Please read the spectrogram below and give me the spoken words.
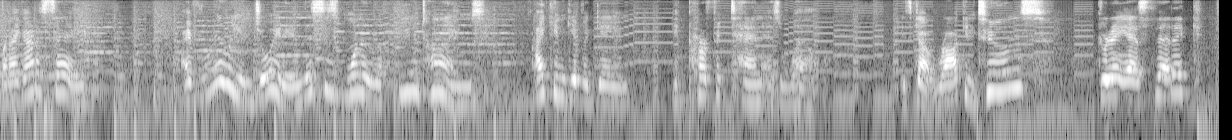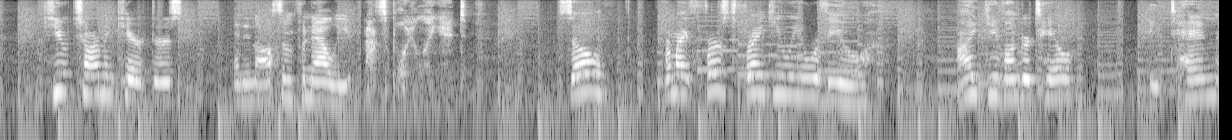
But I gotta say, I've really enjoyed it, and this is one of the few times I can give a game a perfect 10 as well. It's got rockin' tunes, great aesthetic, cute, charming characters, and an awesome finale. Not spoiling it. So, for my first Frankie Lee review, I give Undertale a 10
